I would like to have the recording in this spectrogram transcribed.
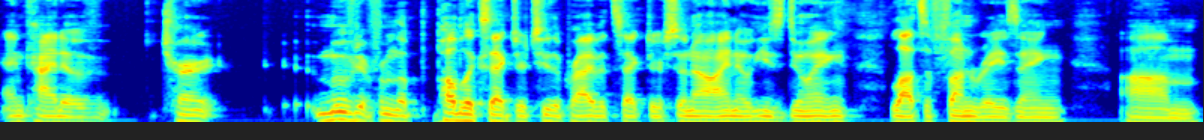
and kind of turned moved it from the public sector to the private sector. So now I know he's doing lots of fundraising. Um,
